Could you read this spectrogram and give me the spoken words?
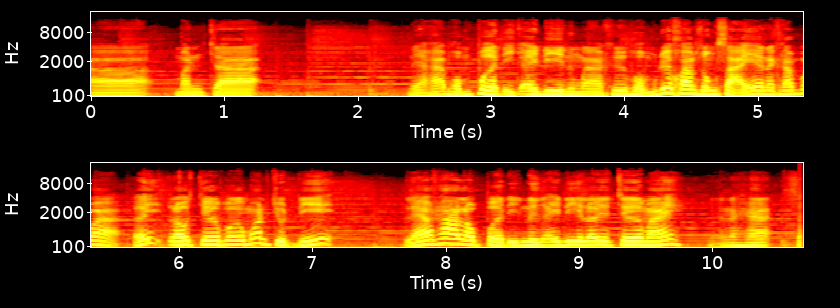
อ่ามันจะ เนี่ยฮะผมเปิดอีก ID หนึ่งมาคือผมด้วยความสงสัยนะครับว่าเฮ้ยเราเจอโปเกมอนจุดนี้ แล้วถ้าเราเปิดอีกหนึ่ง ID เราจะเจอไหมนะฮะส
